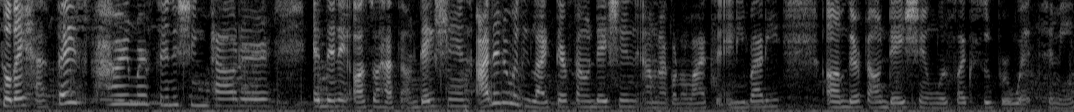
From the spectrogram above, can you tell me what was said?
so they have face primer finishing powder and then they also have foundation. I didn't really like their foundation i'm not gonna lie to anybody. Um their foundation was like super wet to me.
